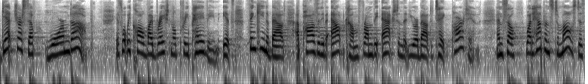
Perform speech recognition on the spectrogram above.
get yourself warmed up. It's what we call vibrational pre-paving. It's thinking about a positive outcome from the action that you're about to take part in. And so what happens to most is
